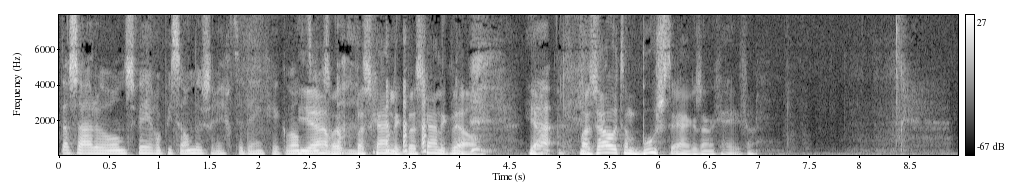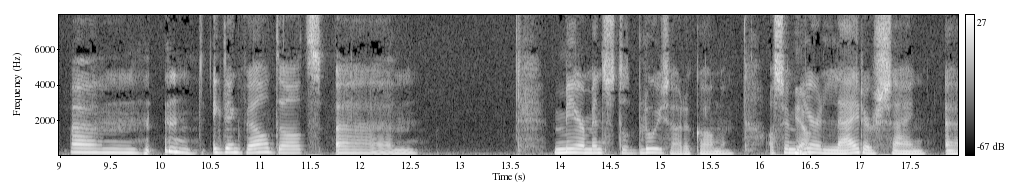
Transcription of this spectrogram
Dan zouden we ons weer op iets anders richten, denk ik. Want ja, dus- waarschijnlijk, waarschijnlijk wel. Ja. ja. Maar zou het een boost ergens aan geven? Um, ik denk wel dat um, meer mensen tot bloei zouden komen. Als er Ja. meer leiders zijn uh,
